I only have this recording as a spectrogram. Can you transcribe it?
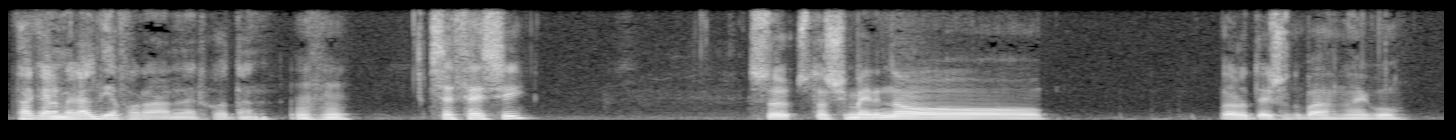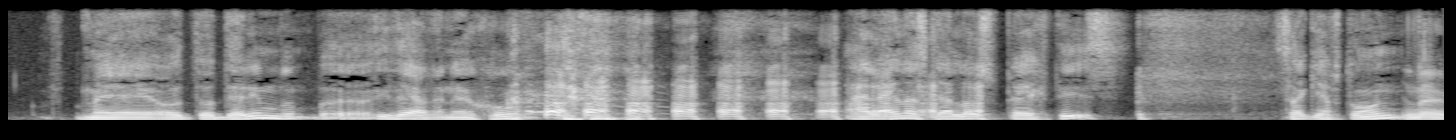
Θα έκανε μεγάλη διαφορά αν ερχόταν. Μμμ. Σε θέση; Στο, στο σημερινό rotation του Παναθηναϊκού. Με ο- τον Τερήμ ε, ιδέα δεν έχω. Αλλά ένας καλός παίχτης, σαν και αυτόν, Ναι.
